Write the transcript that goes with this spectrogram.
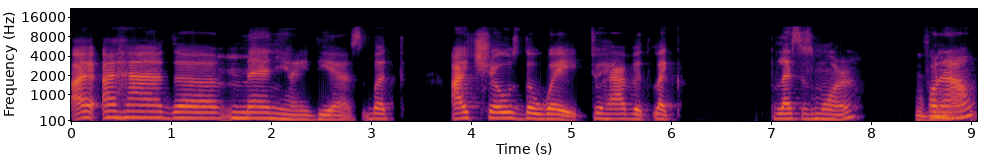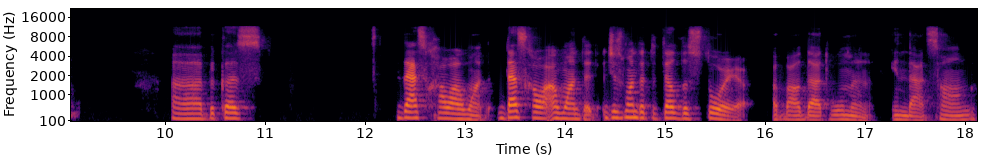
i i had uh, many ideas but i chose the way to have it like less is more for Mhm. now uh, because that's how I want. That's how I wanted. I just wanted to tell the story about that woman in that song.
